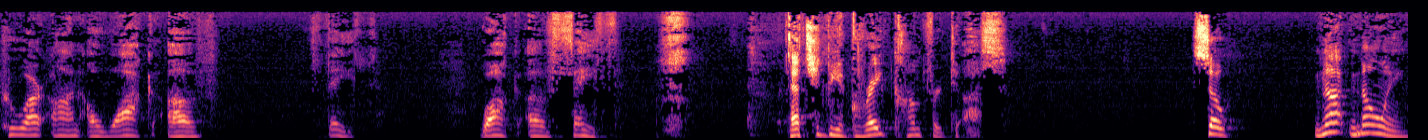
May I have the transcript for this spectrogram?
who are on a walk of faith. Walk of faith. That should be a great comfort to us. So, not knowing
